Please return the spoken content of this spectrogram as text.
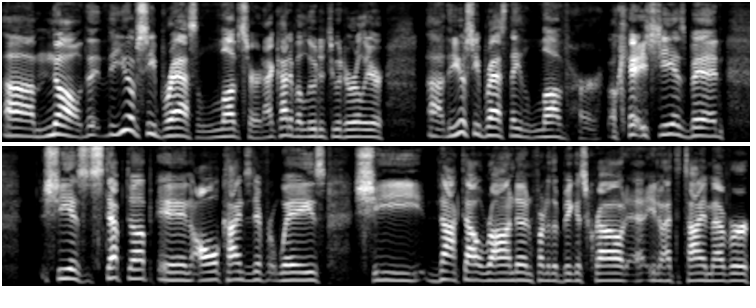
um, no, the, the UFC brass loves her. And I kind of alluded to it earlier. Uh, the UFC brass, they love her. Okay. She has been she has stepped up in all kinds of different ways. She knocked out Ronda in front of the biggest crowd, uh, you know, at the time ever.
